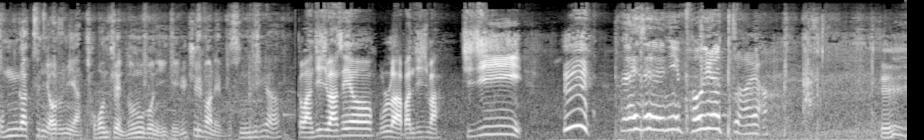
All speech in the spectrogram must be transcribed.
봄 같은 여름이야. 저번 주에 눈 오더니 이게 일주일 만에 무슨 일이야. 그거 만지지 마세요. 몰라, 만지지 마. 지지! 으! 나이슨이 버렸어요. 으.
